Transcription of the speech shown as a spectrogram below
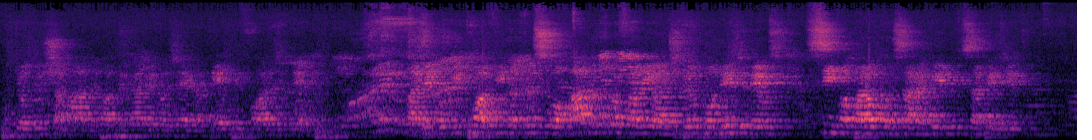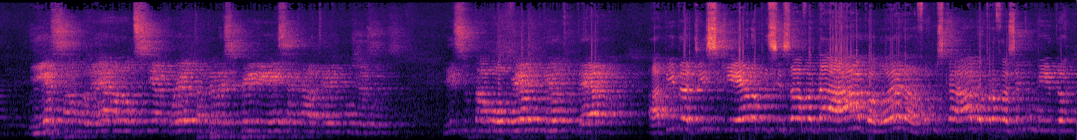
Porque o teu chamado é para pregar o Evangelho a tempo e fora de tempo. Fazer com que tua vida transformada, como eu falei antes, pelo poder de Deus, sirva para alcançar aquele que está perdido. E essa mulher ela não se aguenta pela experiência que ela teve com Jesus. Isso está movendo dentro dela. A Bíblia diz que ela precisava da água, não era? Ela foi buscar água para fazer comida,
